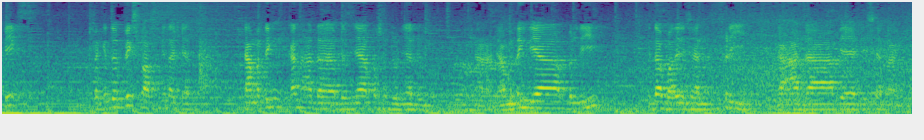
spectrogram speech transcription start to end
fix. Begitu fix langsung kita cat. Yang penting kan ada biasanya prosedurnya dulu. Hmm. Nah, yang penting dia beli kita buatin desain free, nggak ada biaya desain lagi.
